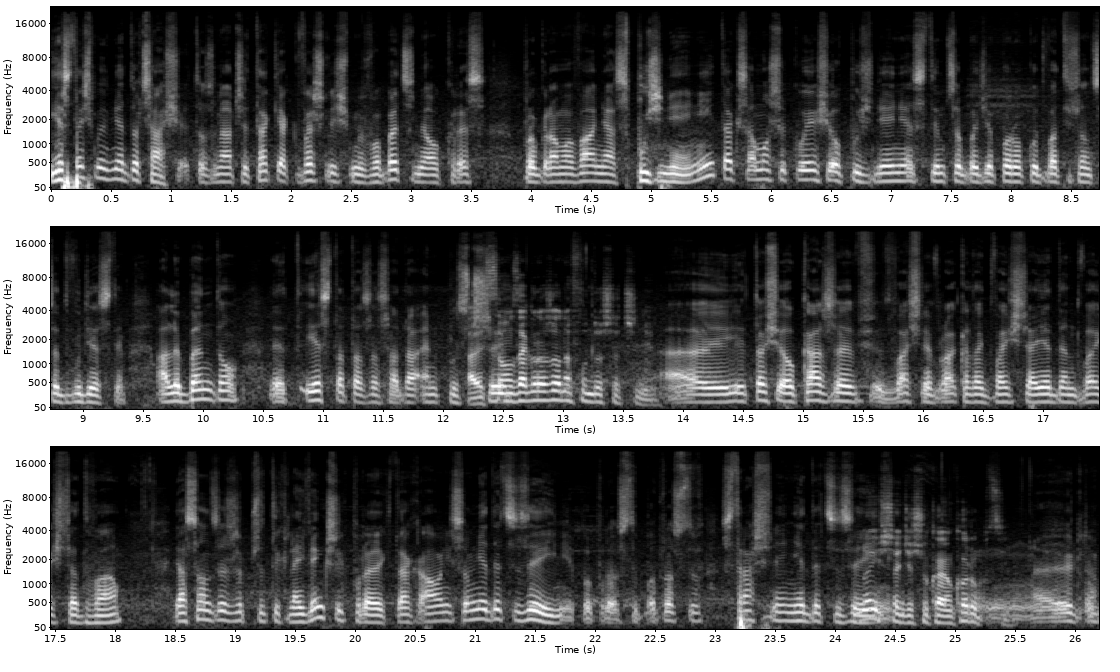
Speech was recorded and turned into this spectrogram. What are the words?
Jesteśmy w niedoczasie, to znaczy tak jak weszliśmy w obecny okres programowania spóźnieni, tak samo szykuje się opóźnienie z tym, co będzie po roku 2020. Ale będą, e, jest ta, ta zasada N plus 3. Ale są zagrożone fundusze, czy nie? E, To się okaże właśnie w latach 21-22. Ja sądzę, że przy tych największych projektach, a oni są niedecyzyjni po prostu, po prostu strasznie No niedecyzyjni. i wszędzie szukają korupcji. E,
